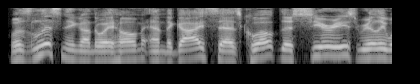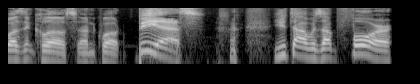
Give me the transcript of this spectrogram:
was listening on the way home, and the guy says, "quote The series really wasn't close." Unquote. BS. Utah was up four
